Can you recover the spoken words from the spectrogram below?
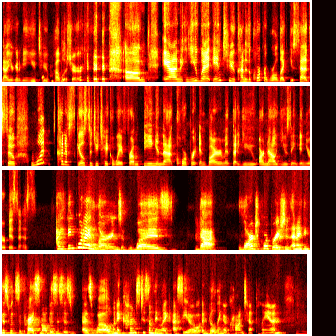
now you're going to be a YouTube publisher. um, and you went into kind of the corporate world, like you said. So, what kind of skills did you take away from being in that corporate environment that you are now using in your business? I think what I learned was that large corporations, and I think this would surprise small businesses as well, when it comes to something like SEO and building a content plan, mm-hmm.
